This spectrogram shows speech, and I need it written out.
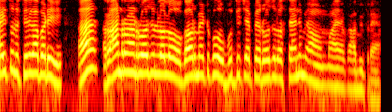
రైతులు తిరగబడి రాను రాను రోజులలో గవర్నమెంట్కు బుద్ధి చెప్పే రోజులు వస్తాయని మేము మా యొక్క అభిప్రాయం.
